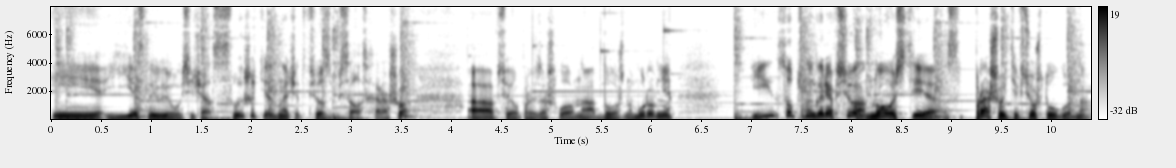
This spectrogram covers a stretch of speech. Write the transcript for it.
И если вы его сейчас слышите, значит все записалось хорошо, а, все произошло на должном уровне. И, собственно говоря, все. Новости. Спрашивайте все, что угодно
